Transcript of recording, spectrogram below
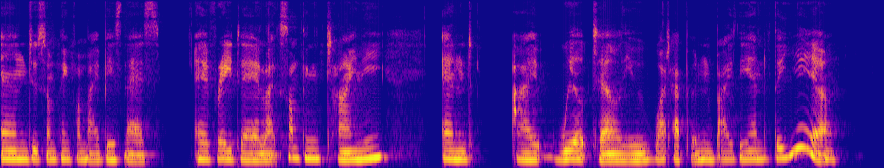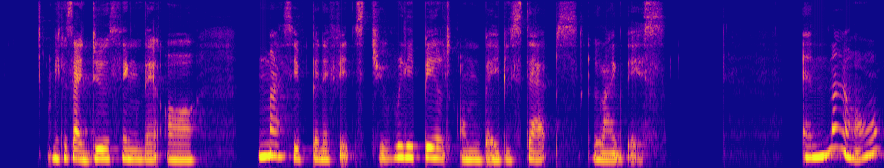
and do something for my business every day, like something tiny. And I will tell you what happened by the end of the year. Because I do think there are massive benefits to really build on baby steps like this. And now,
